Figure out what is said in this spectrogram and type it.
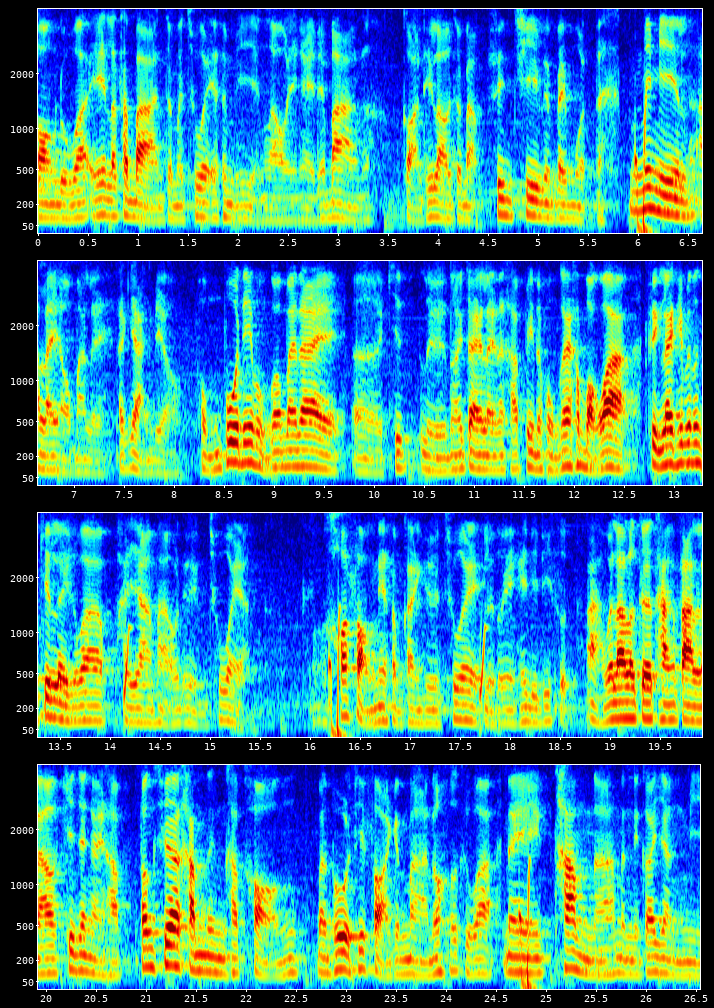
ลองดูว่าเอ๊ะรัฐบาลจะมาช่วย SME อย่างเราอย่างไงได้บ้างเนาะก่อนที่เราจะแบบสิ้นชีพกันไปหมดนะมันไม่มีอะไรออกมาเลยสักอย่างเดียว ผมพูดนี่ผมก็ไม่ได้คิดหรือน้อยใจอะไรนะครับเพียงแต่ผมแค่เขาบอกว่าสิ่งแรกที่ไม่ต้องคิดเลยคือว่าพยายามหาคนอื่นช่วยอะ ข้อ2เนี่ยสำคัญคือช่วยเหลือตัวเองให้ดีที่สุดอะเวลาเราเจอทางตันแล้วคิดยังไงครับ ต้องเชื่อคำหนึ่งครับของบรรพบุรุษที่สอนกันมาเนาะก็คือว่าในถ้ำนะมันก็ยังมี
